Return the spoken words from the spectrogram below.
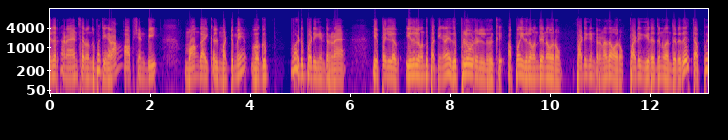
இதற்கான ஆன்சர் வந்து பார்த்தீங்கன்னா ஆப்ஷன் பி மாங்காய்கள் மட்டுமே வகு வடுபடுகின்றன. இப்போ இல்லை இதில் வந்து பார்த்தீங்கன்னா இது ப்ளூரல் இருக்குது அப்போ இதில் வந்து என்ன வரும்? படுகின்றன தான் வரும். படுகிறதுன்னு வந்துடுது தப்பு.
